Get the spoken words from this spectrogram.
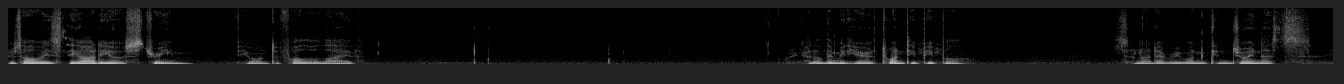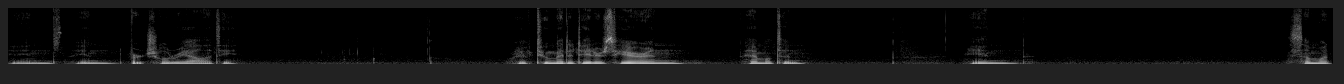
there's always the audio stream if you want to follow live. I got a limit here of 20 people, so not everyone can join us in in virtual reality. We have two meditators here in Hamilton in somewhat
